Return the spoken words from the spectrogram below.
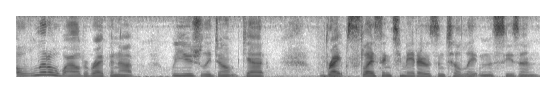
a little while to ripen up. We usually don't get ripe slicing tomatoes until late in the season.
